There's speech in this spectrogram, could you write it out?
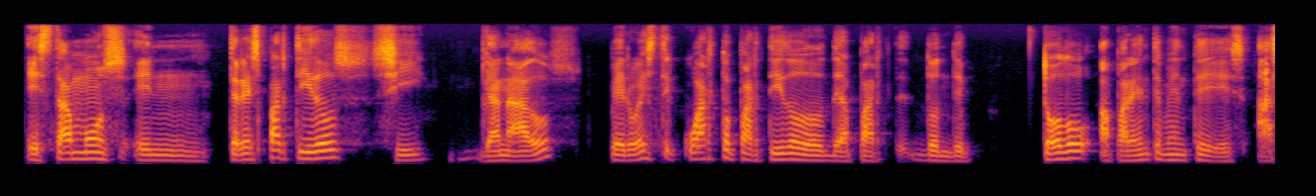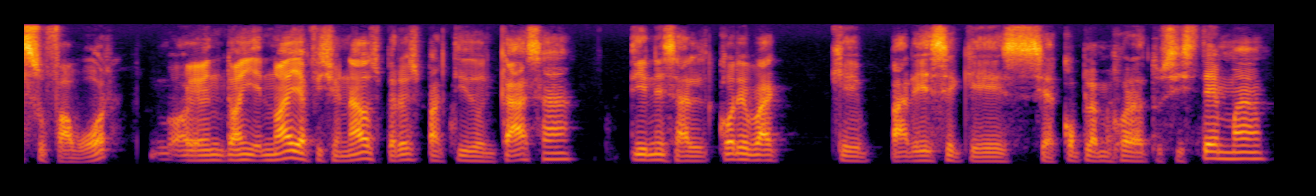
estamos en tres partidos, sí, ganados, pero este cuarto partido donde, donde todo aparentemente es a su favor, no hay, no hay aficionados, pero es partido en casa, tienes al coreback que parece que se acopla mejor a tu sistema,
